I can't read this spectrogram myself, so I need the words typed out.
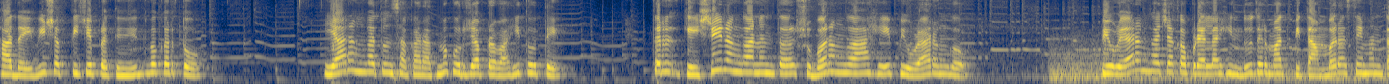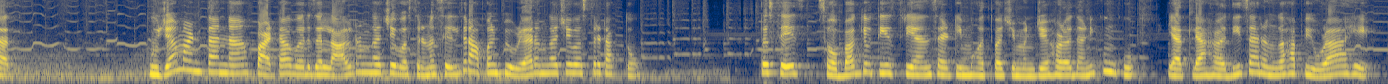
हा दैवी शक्तीचे प्रतिनिधित्व करतो. या रंगातून सकारात्मक ऊर्जा प्रवाहित होते. तर केशरी रंगानंतर शुभ रंग आहे पिवळा रंग. पिवळ्या रंगाच्या कपड्याला हिंदू धर्मात पितांबर असे म्हणतात. पूजा मांडताना पाटावर जर लाल रंगाचे वस्त्र नसेल तर आपण पिवळ्या रंगाचे वस्त्र टाकतो. तसेच सौभाग्यवती स्त्रियांसाठी महत्त्वाचे म्हणजे हळद आणि कुंकू. यातल्या हळदीचा रंग हा पिवळा आहे.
